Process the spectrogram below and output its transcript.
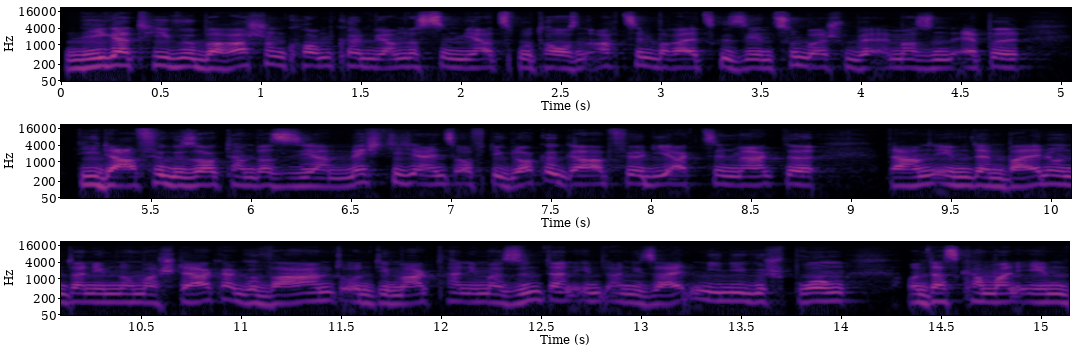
negative Überraschungen kommen können. Wir haben das im Jahr 2018 bereits gesehen, zum Beispiel bei Amazon und Apple, die dafür gesorgt haben, dass es ja mächtig eins auf die Glocke gab für die Aktienmärkte. Da haben eben dann beide Unternehmen nochmal stärker gewarnt und die Marktteilnehmer sind dann eben an die Seitenlinie gesprungen und das kann man eben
